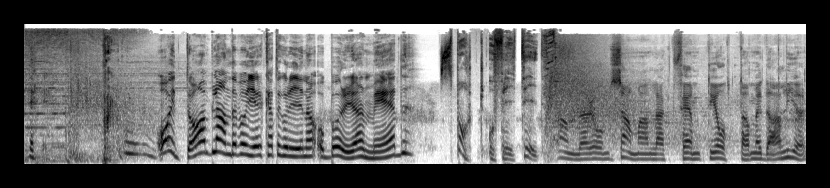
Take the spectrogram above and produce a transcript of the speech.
Och idag blandar vi och ger kategorierna och börjar med sport och fritid. handlar om sammanlagt 58 medaljer.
